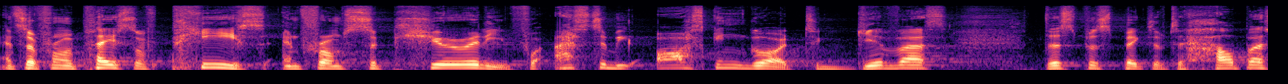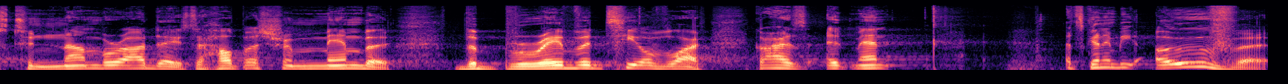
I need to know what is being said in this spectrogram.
And so, from a place of peace and from security, for us to be asking God to give us this perspective, to help us to number our days, to help us remember the brevity of life. Guys, it, man, it's going to be over.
